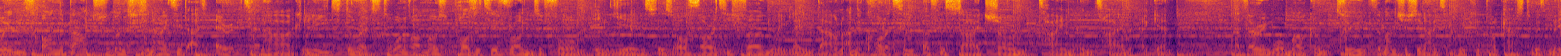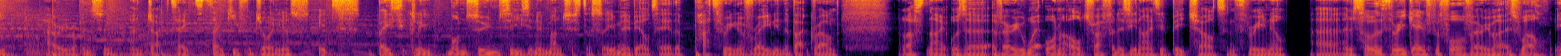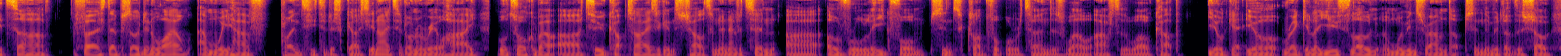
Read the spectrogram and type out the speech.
Wins on the bounce for Manchester United as Erik Ten Hag leads the Reds to one of our most positive runs of form in years. His authority firmly laid down and the quality of his side shown time and time again. A very warm welcome to the Manchester United Weekly Podcast with me, Harry Robinson, and Jack Tate. Thank you for joining us. It's basically monsoon season in Manchester, so you may be able to hear the pattering of rain in the background. Last night was a, a very wet one at Old Trafford as United beat Charlton 3 0. Uh, and so were the three games before very well as well. It's our first episode in a while, and we have plenty to discuss. United on a real high. We'll talk about our two cup ties against Charlton and Everton, our overall league form since club football returned as well after the World Cup. You'll get your regular youth loan and women's roundups in the middle of the show,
